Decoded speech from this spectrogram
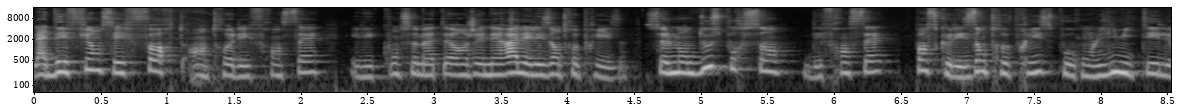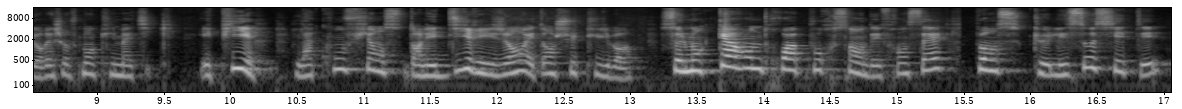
La défiance est forte entre les Français et les consommateurs en général et les entreprises. Seulement 12% des Français pensent que les entreprises pourront limiter le réchauffement climatique. Et pire, la confiance dans les dirigeants est en chute libre. Seulement 43% des Français pensent que les sociétés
